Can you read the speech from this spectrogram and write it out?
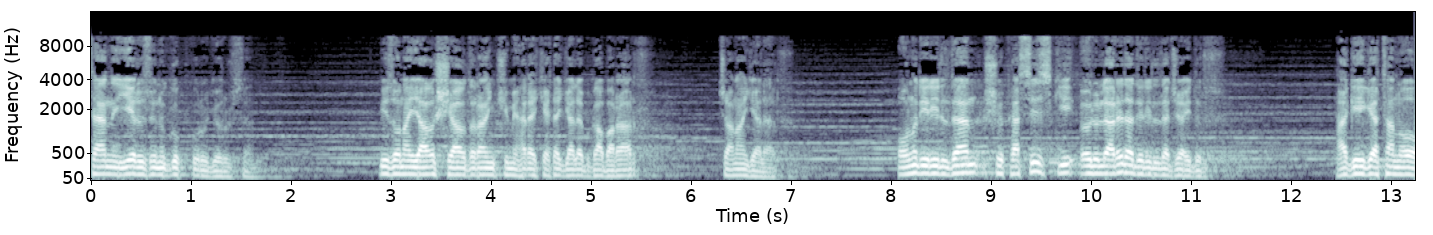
sən yer üzünü qupquru görürsən. Biz ona yağış yağdıran kimi hərəkətə gəlib qabarar, cana gələr. Onu dirildən şübhəsiz ki, ölüləri də dirildəcəkdir. Həqiqətən o,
